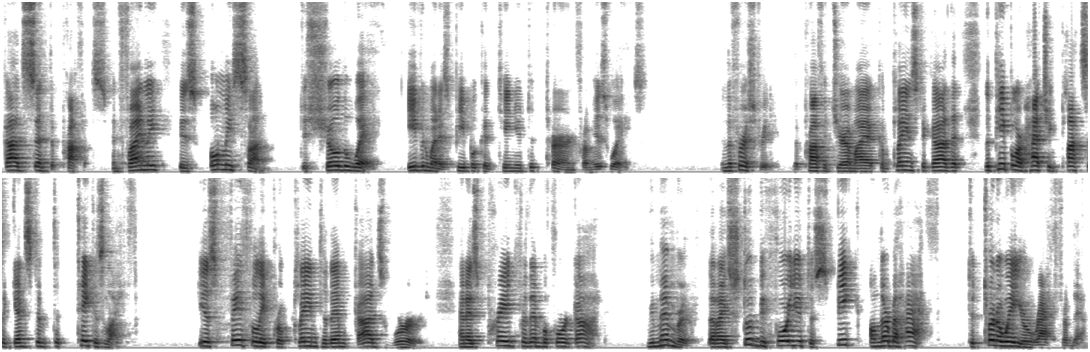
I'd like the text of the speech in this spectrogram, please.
God sent the prophets, and finally, his only Son, to show the way, even when his people continued to turn from his ways. In the first reading, the prophet Jeremiah complains to God that the people are hatching plots against him to take his life. He has faithfully proclaimed to them God's word and has prayed for them before God. Remember that I stood before you to speak on their behalf, to turn away your wrath from them.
